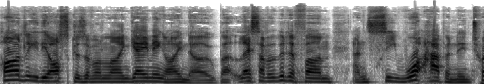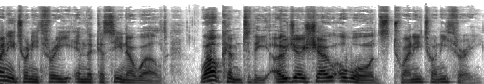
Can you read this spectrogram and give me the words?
Hardly the Oscars of online gaming, I know, but let's have a bit of fun and see what happened in 2023 in the casino world. Welcome to the Ojo Show Awards 2023.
